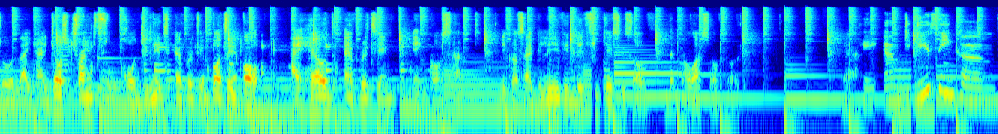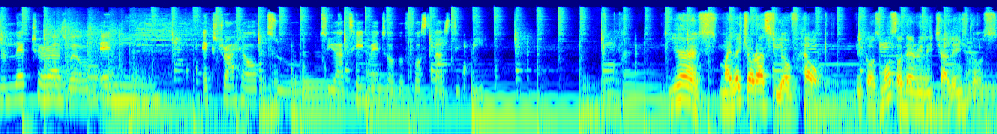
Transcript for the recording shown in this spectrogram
So like I just trying to coordinate everything, but in all, I held everything in God's hand because I believe in the efficacies of the powers of God. Yeah. Okay. Um, do you think um, the lecturers were of any extra help to to your attainment of a first class degree? Yes, my lecturers were of help because most of them really challenged us.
